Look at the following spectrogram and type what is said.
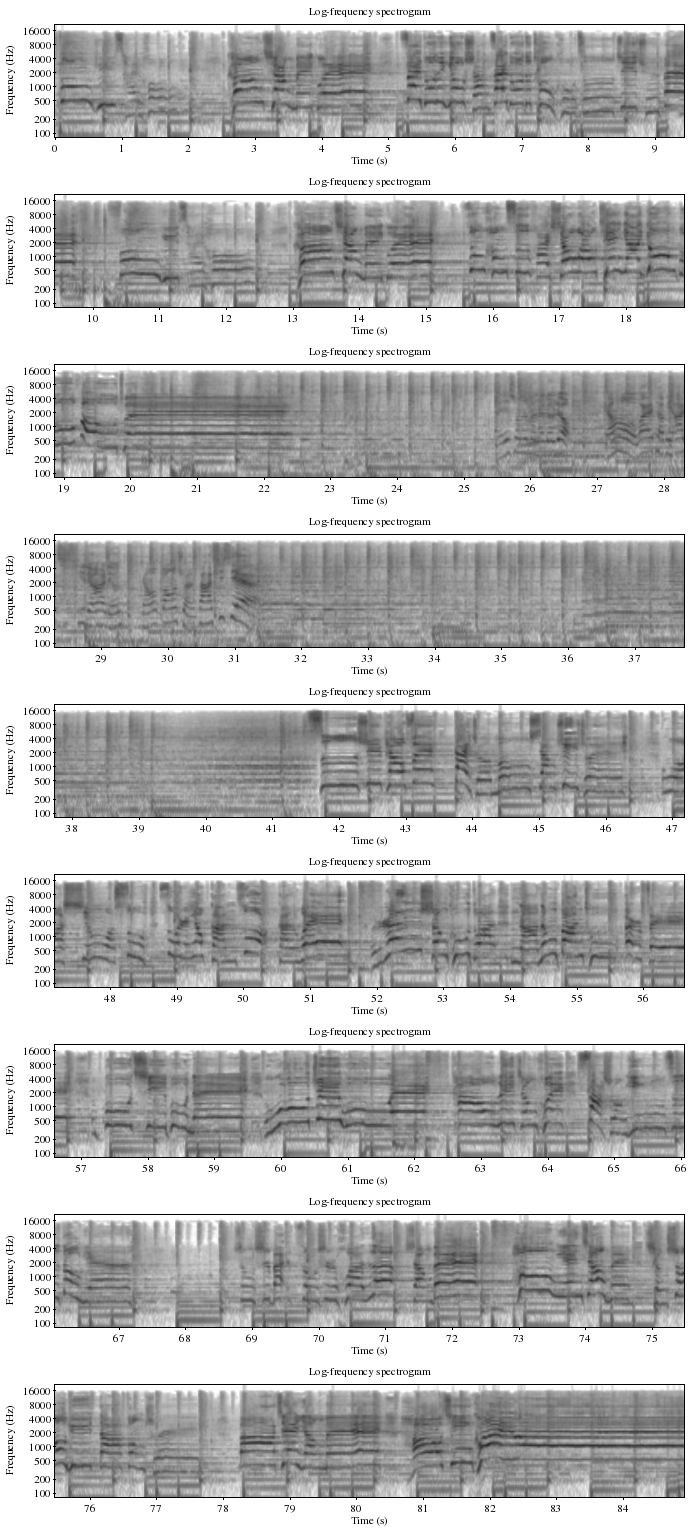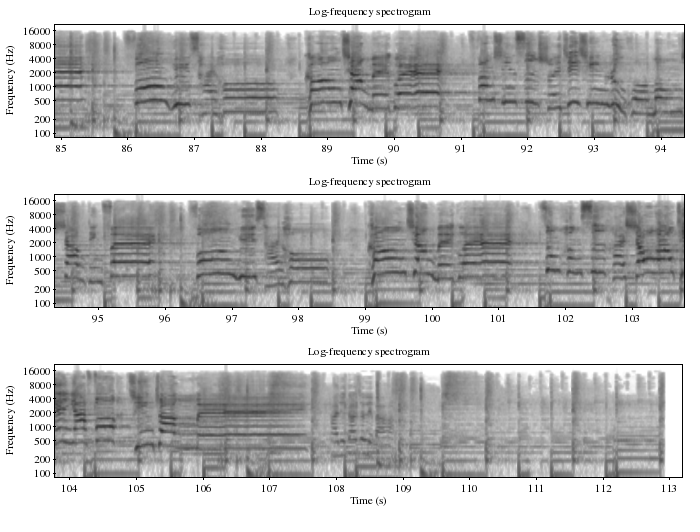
风雨彩虹，铿锵玫瑰。再多的忧伤，再多的痛苦，自己去背。风雨彩六，然后 Y 调频二七七零二零，然后帮我转发，谢谢。思绪飘飞，带着梦想去追。我行我素，做人要敢作敢为。人生苦短，哪能半途而废？不气不馁，无惧无畏，桃李争辉，飒爽英姿斗艳。生失败总是欢乐伤悲，红颜娇美，承受雨打风吹，拔剑扬眉，铿锵玫瑰，芳心似水，激情如火，梦想鼎沸。风雨彩虹，铿锵玫瑰，纵横四海，笑傲天涯，风情壮美。好，就到这里吧哈。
